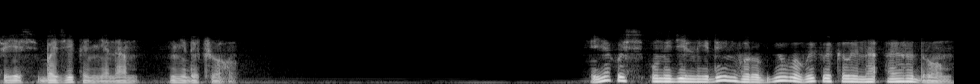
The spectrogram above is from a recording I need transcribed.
Чиєсь базікання нам ні до чого. Якось у недільний день Воробйова викликали на аеродром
